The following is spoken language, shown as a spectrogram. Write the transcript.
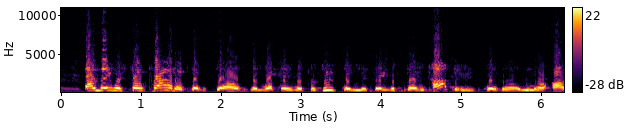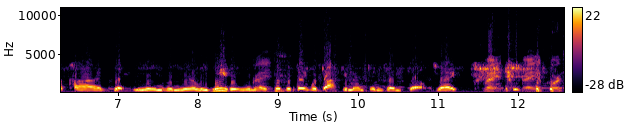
and they were so proud of themselves and what they were producing that they would send copies to the, you know, archives at New England Yearly Meeting, you know, Right. so that they were documenting themselves, right? Right, right, of course,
